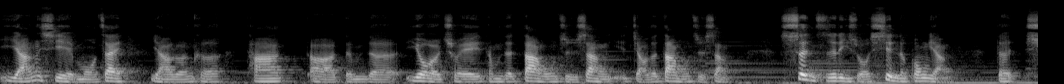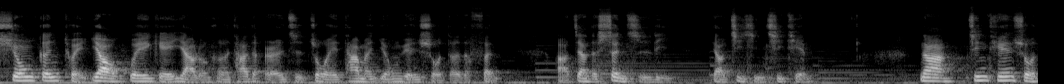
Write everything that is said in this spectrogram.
羊血抹在亚伦和他啊他们的右耳垂、他们的大拇指上、脚的大拇指上，圣旨里所献的公羊的胸跟腿要归给亚伦和他的儿子，作为他们永远所得的份啊，这样的圣旨里要进行七天。那今天所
